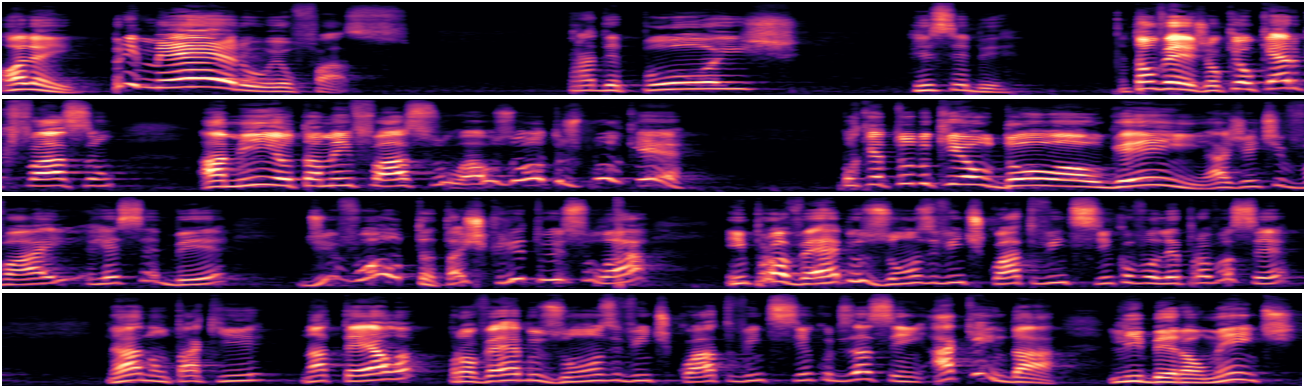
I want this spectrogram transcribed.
Olha aí. Primeiro eu faço, para depois receber. Então veja, o que eu quero que façam a mim, eu também faço aos outros. Por quê? Porque tudo que eu dou a alguém, a gente vai receber de volta. Está escrito isso lá em Provérbios 11, 24, 25. Eu vou ler para você. Né? Não está aqui na tela. Provérbios 11, 24, 25 diz assim: A quem dá liberalmente,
